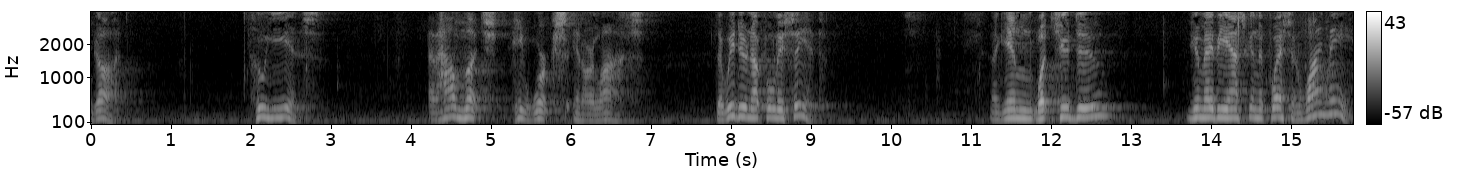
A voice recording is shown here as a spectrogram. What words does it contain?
God, who He is, and how much He works in our lives, that we do not fully see it. Again, what you do, you may be asking the question why me?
